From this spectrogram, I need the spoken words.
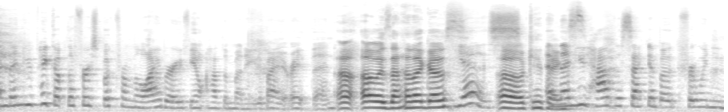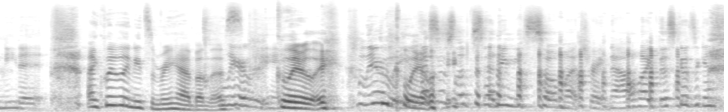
and then you pick up the first book from the library if you don't have the money to buy it right then. Uh, oh, is that how that goes? yes. Oh, okay. And then you have the second book for when you need it. I clearly need some rehab on this. Clearly. Clearly. Clearly, this is upsetting me so much right now. Like this goes against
